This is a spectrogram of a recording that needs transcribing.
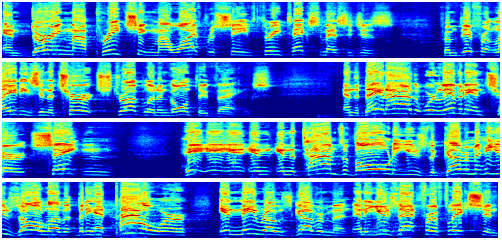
And during my preaching, my wife received three text messages from different ladies in the church struggling and going through things. And the day and hour that we're living in, church, Satan, he, in, in the times of old, he used the government, he used all of it, but he had power in Nero's government, and he used that for affliction.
